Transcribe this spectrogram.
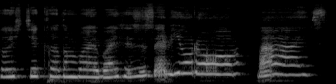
Hoşçakalın bay bay. Sizi seviyorum. Bye.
